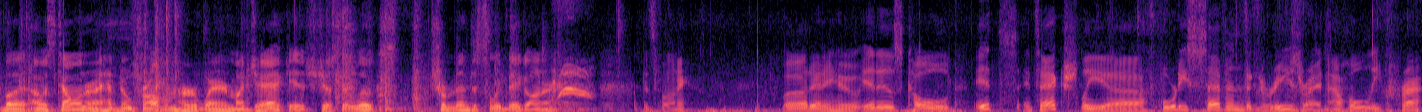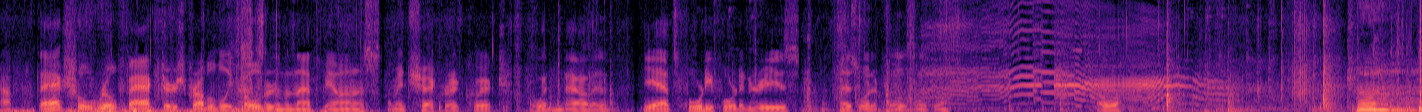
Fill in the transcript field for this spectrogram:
But I was telling her I have no problem her wearing my jacket. It's just it looks tremendously big on her. it's funny. But anywho, it is cold. It's it's actually uh, 47 degrees right now. Holy crap. The actual real factor is probably colder than that to be honest. Let me check right quick. I wouldn't doubt it. Yeah, it's 44 degrees. That's what it feels like. though. Oh well.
